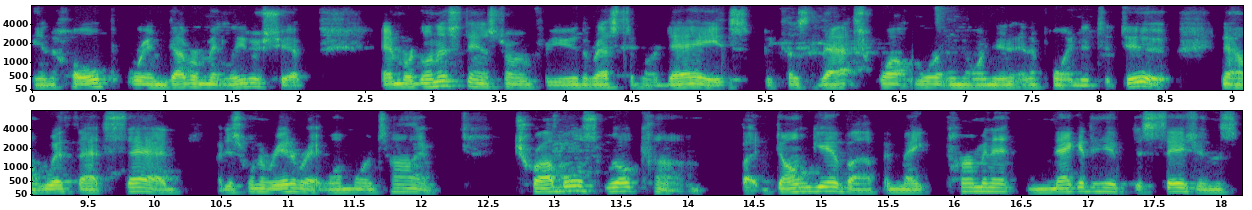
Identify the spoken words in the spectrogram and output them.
in hope, or in government leadership. And we're going to stand strong for you the rest of our days because that's what we're anointed and appointed to do. Now, with that said, I just want to reiterate one more time troubles will come, but don't give up and make permanent negative decisions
